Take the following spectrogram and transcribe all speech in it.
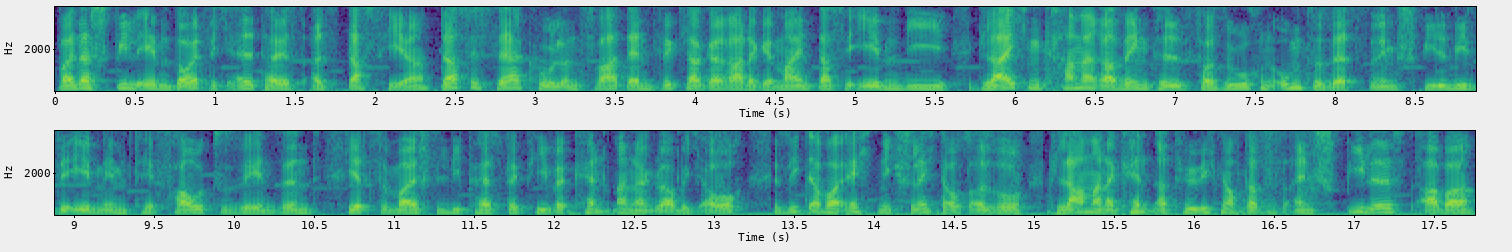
weil das Spiel eben deutlich älter ist als das hier. Das ist sehr cool und zwar hat der Entwickler gerade gemeint, dass sie eben die gleichen Kamerawinkel versuchen umzusetzen im Spiel, wie sie eben im TV zu sehen sind. Hier zum Beispiel die Perspektive kennt man ja glaube ich auch. Sieht aber echt nicht schlecht aus, also klar, man erkennt natürlich noch, dass es ein Spiel ist, aber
